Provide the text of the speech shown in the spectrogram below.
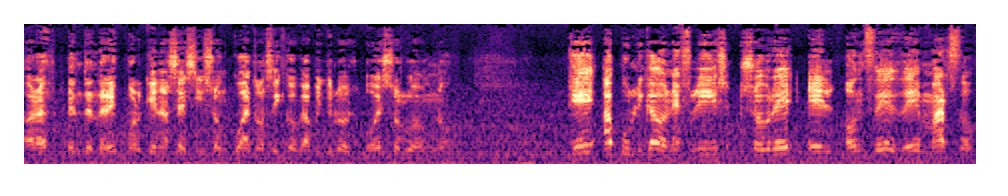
Ahora entenderéis por qué no sé si son cuatro o cinco capítulos o es solo uno. Que ha publicado Netflix sobre el 11 de marzo.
